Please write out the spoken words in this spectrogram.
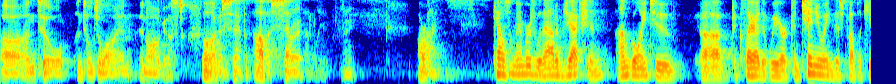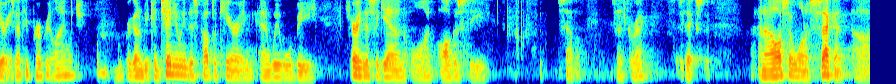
uh, until, until July and, and August. August 7th, August 7th, I Right. believe. All right. Council members, without objection, I'm going to uh, declare that we are continuing this public hearing. Is that the appropriate language? We're going to be continuing this public hearing, and we will be hearing this again on August the 7th. Is that correct? 6th. And I also want to second uh,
